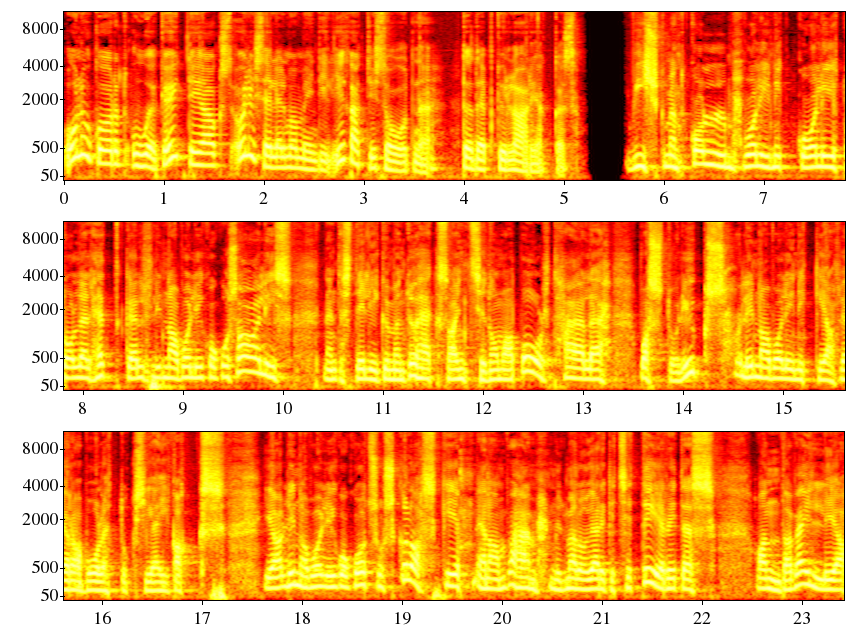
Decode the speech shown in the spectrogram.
olukord uue köite jaoks oli sellel momendil igati soodne, tõdeb küll Aarjakas viiskümmend kolm volinikku oli tollel hetkel linnavolikogu saalis, nendest nelikümmend üheksa andsid oma poolthääle, vastu oli üks linnavolinik ja erapooletuks jäi kaks. ja linnavolikogu otsus kõlaski enam-vähem, nüüd mälu järgi tsiteerides, anda välja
